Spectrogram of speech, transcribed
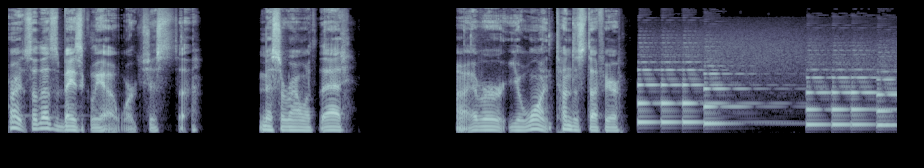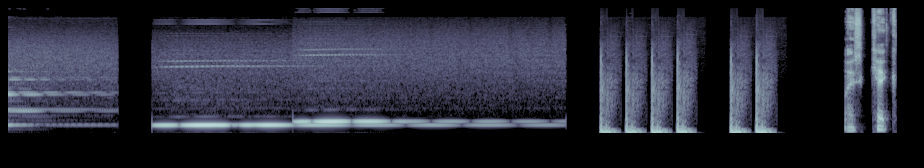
All right, so that's basically how it works. Just uh, mess around with that however you want. Tons of stuff here. Nice kick.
